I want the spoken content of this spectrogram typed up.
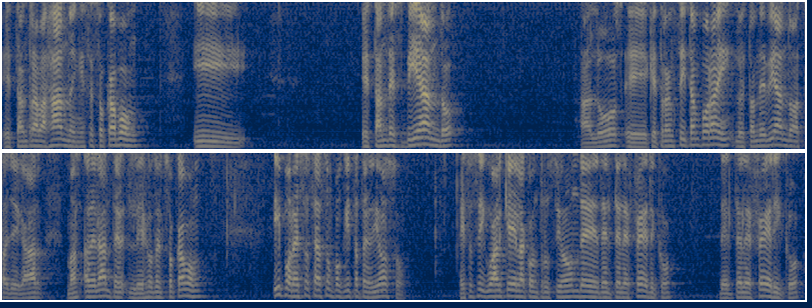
están trabajando en ese socavón y están desviando a los eh, que transitan por ahí, lo están desviando hasta llegar más adelante, lejos del socavón, y por eso se hace un poquito tedioso. Eso es igual que en la construcción del teleférico, del teleférico,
